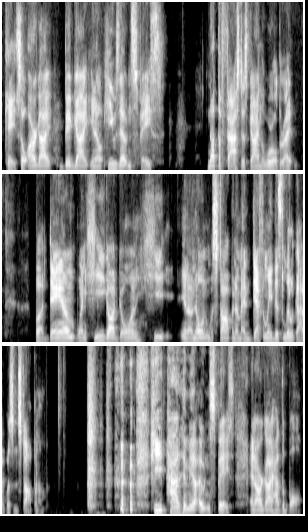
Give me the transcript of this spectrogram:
Okay, so our guy, big guy, you know, he was out in space. Not the fastest guy in the world, right? But damn, when he got going, he, you know, no one was stopping him. And definitely this little guy wasn't stopping him. he had him out in space, and our guy had the ball.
